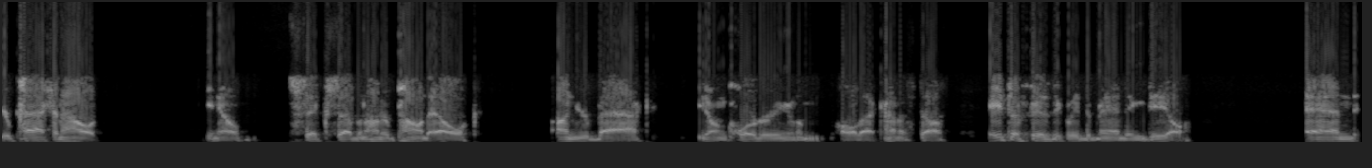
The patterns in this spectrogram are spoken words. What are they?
You're packing out, you know, six, seven hundred pound elk on your back, you know, and quartering them, all that kind of stuff. It's a physically demanding deal. And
